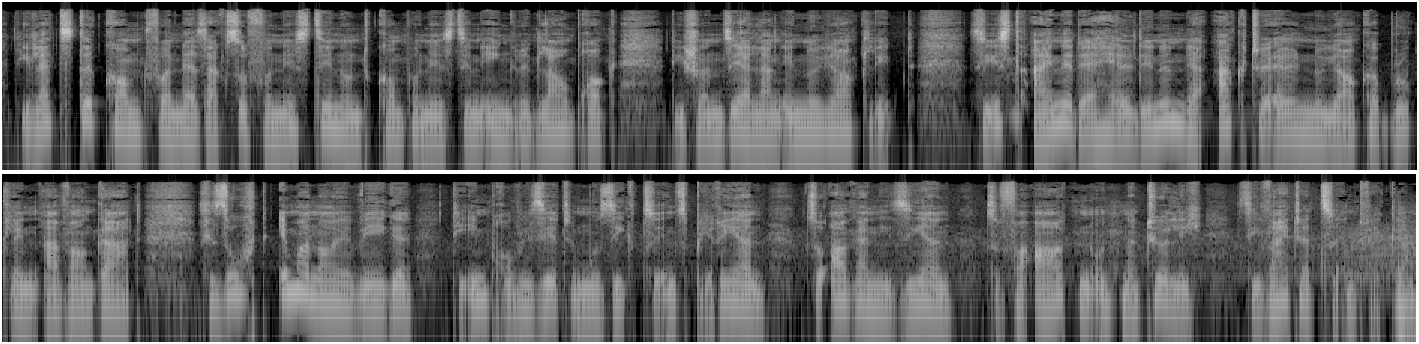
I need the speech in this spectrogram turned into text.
Die letzte kommt von der Saxophonistin und Komponistin Ingrid Laubrock, die schon sehr lang in New York lebt. Sie ist eine der Heldinnen der aktuellen New Yorker Brooklyn Avantgarde. Sie sucht immer neue Wege, die improvisierte Musik zu inspirieren, zu organisieren, zu verorten und natürlich sie weiterzuentwickeln.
